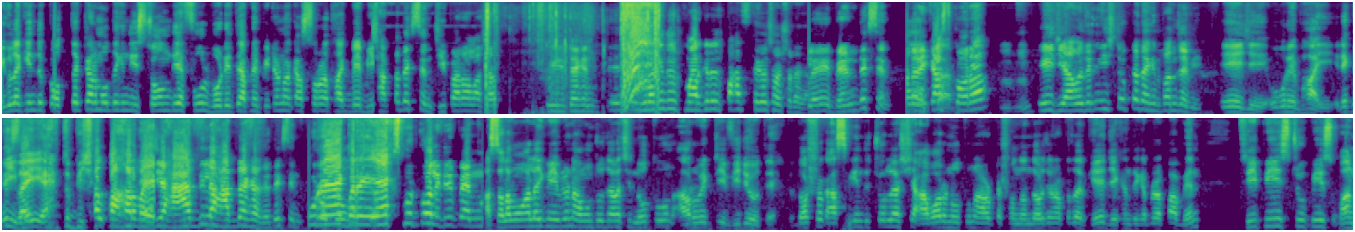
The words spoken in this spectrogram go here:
এগুলা কিন্তু প্রত্যেকটার মধ্যে কিন্তু স্টোন দিয়ে ফুল বডিতে আপনি পিটানো কাজ করা থাকবে। শার্টটা দেখছেন? জিপারওয়ালা শার্ট। এই দেখেন এগুলো কিন্তু মার্কেটে পাঁচ থেকে ছয়শো টাকা। ব্র্যান্ড দেখছেন? এই কাজ করা। এই যে আমাদের স্টকটা দেখেন পাঞ্জাবি। এই যে ওরে ভাই এটা কি ভাই? এত বিশাল পাহাড় ভাই। যে হাত দিলে হাত দেখা যায় দেখছেন? পুরো কত একবারে মোটা। এক্সপোর্ট কোয়ালিটির প্যান্ট আসসালামু আলাইকুম ইমরান আমন্ত্রণ জানাচ্ছি নতুন আরও একটি ভিডিওতে দর্শক আজকে কিন্তু চলে আসছে আবারও নতুন আরও একটা সন্ধান দেওয়ার জন্য আপনাদেরকে যেখান থেকে আপনারা পাবেন three piece two piece one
